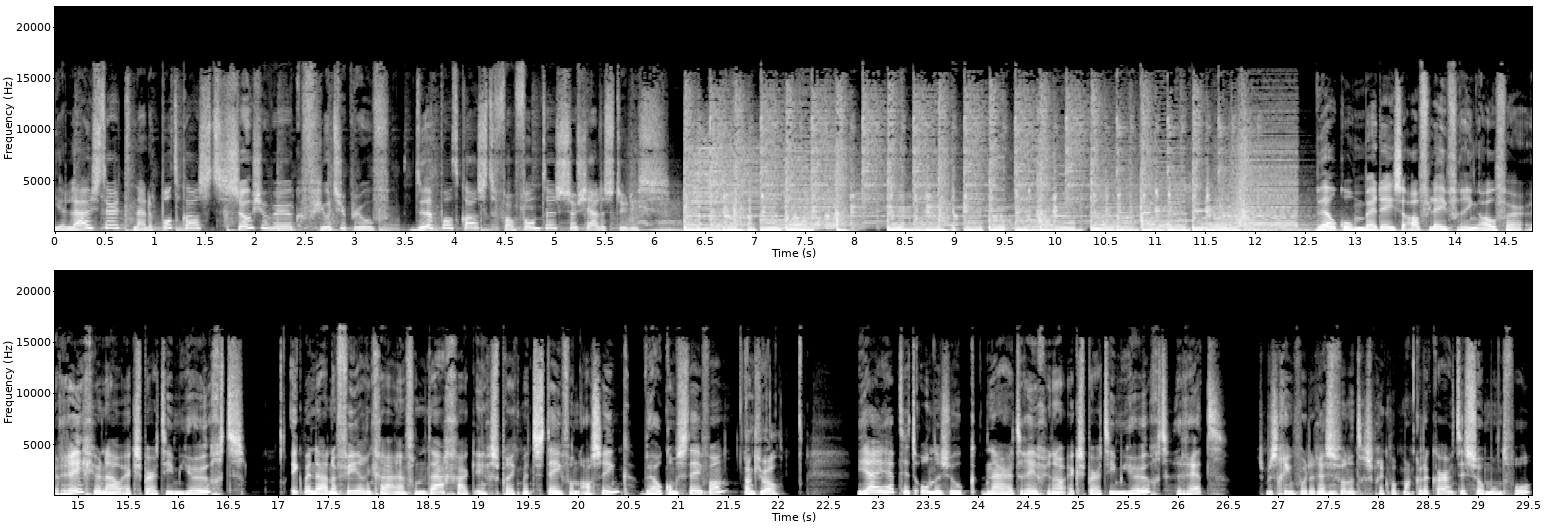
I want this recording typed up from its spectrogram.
Je luistert naar de podcast Social Work Futureproof, de podcast van Fontes Sociale Studies. Welkom bij deze aflevering over regionaal expertteam jeugd. Ik ben Dana Veringa en vandaag ga ik in gesprek met Stefan Assink. Welkom Stefan. Dankjewel. Jij hebt dit onderzoek naar het regionaal expertteam jeugd, RED, is misschien voor de rest Mhm. van het gesprek wat makkelijker. Het is zo mondvol.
